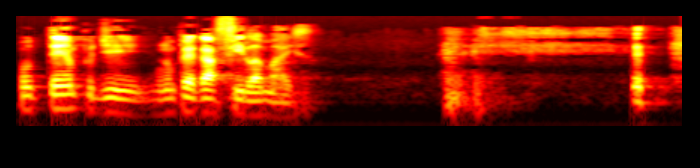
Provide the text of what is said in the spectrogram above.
o tempo de não pegar fila mais.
